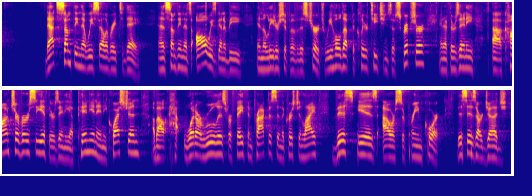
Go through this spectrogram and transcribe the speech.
That's something that we celebrate today. And it's something that's always going to be in the leadership of this church. We hold up the clear teachings of Scripture, and if there's any uh, controversy, if there's any opinion, any question about how, what our rule is for faith and practice in the Christian life, this is our Supreme Court. This is our judge,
